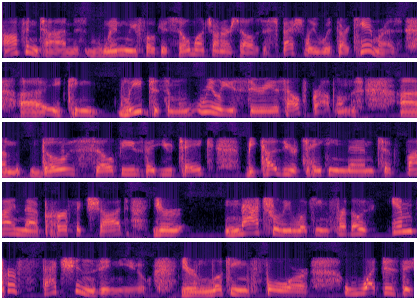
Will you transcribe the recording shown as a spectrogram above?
oftentimes when we focus so much on ourselves, especially with our cameras, uh, it can lead to some really serious health problems. Um, those selfies that you take, because you're taking them to find that perfect shot, you're naturally looking for those imperfections in you. You're looking for what does this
